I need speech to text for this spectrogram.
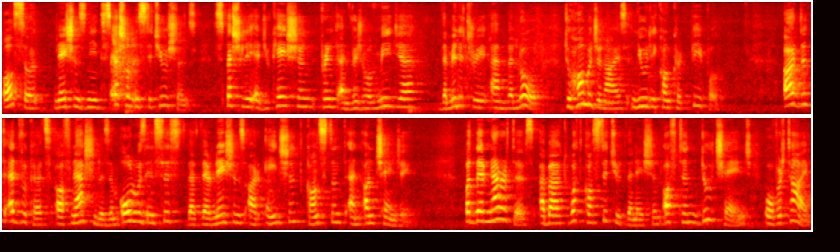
Also, nations need special institutions, especially education, print and visual media, the military, and the law, to homogenize newly conquered people. Ardent advocates of nationalism always insist that their nations are ancient, constant, and unchanging. But their narratives about what constitute the nation often do change over time,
